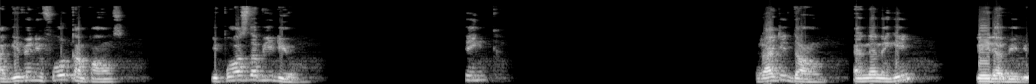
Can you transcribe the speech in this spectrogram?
I've given you four compounds. You pause the video, think, write it down, and then again play the video.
